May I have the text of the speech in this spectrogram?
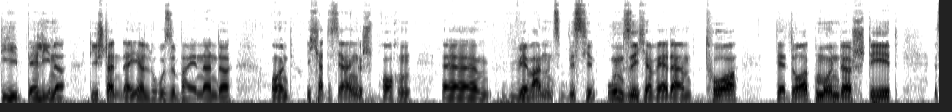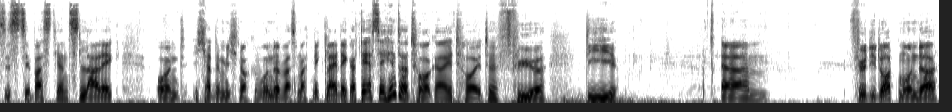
die Berliner, die standen da eher lose beieinander. Und ich hatte es ja angesprochen, ähm, wir waren uns ein bisschen unsicher, wer da am Tor der Dortmunder steht. Es ist Sebastian Sladek und ich hatte mich noch gewundert, was macht Nick Leidecker? Der ist der Hintertorguide heute für die, ähm, für die Dortmunder,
